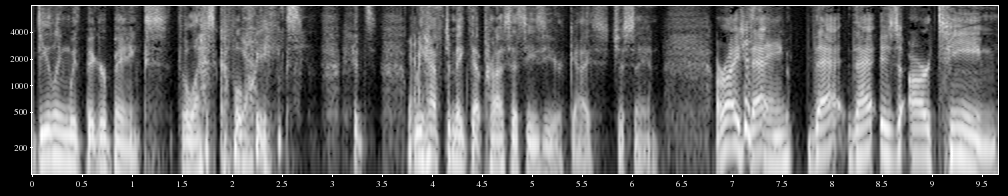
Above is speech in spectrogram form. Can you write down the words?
dealing with bigger banks the last couple yes. weeks. It's yes. we have to make that process easier, guys. Just saying. All right, Just that saying. that that is our team.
